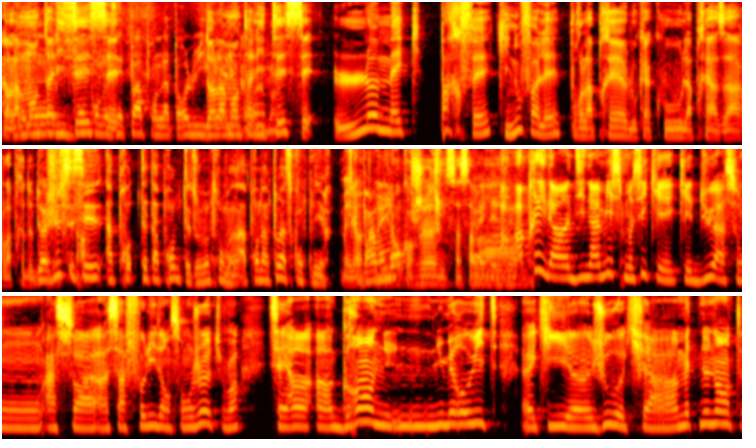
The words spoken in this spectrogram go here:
Dans la moment, on mentalité, c'est- pas prendre la parole. Lui, dans la mentalité, hein. c'est le mec parfait qu'il nous fallait pour l'après Lukaku, l'après Hazard, l'après De Il doit juste etc. essayer, peut-être apprendre, peut-être je me trompe, hein, apprendre un peu à se contenir. Mais Parce il, est que par encore- il est moment, encore jeune, ça, ça va. Après, il a un dynamisme aussi qui est, qui est dû à, son, à, sa, à sa folie dans son jeu, tu vois. C'est un, un grand nu- numéro 8 euh, qui euh, joue, qui fait 1m90,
